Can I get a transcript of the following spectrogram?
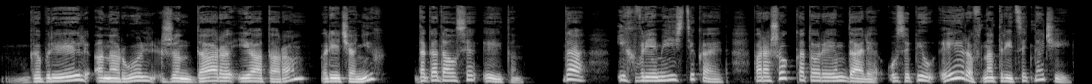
«Габриэль, Анароль, Жандара и Атарам? Речь о них?» — догадался Эйтон. «Да, их время истекает. Порошок, который им дали, усыпил эйров на 30 ночей,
